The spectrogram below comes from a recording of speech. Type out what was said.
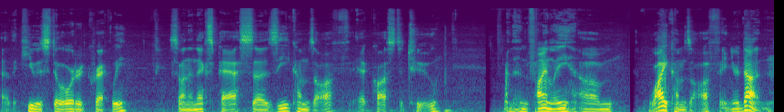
Uh, the queue is still ordered correctly. So on the next pass, uh, z comes off at cost of 2. And then finally, um, y comes off and you're done.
